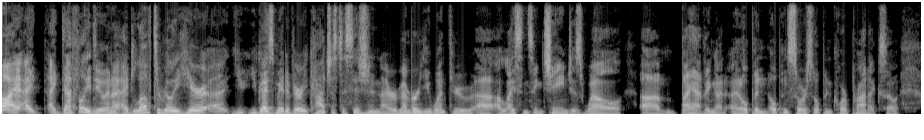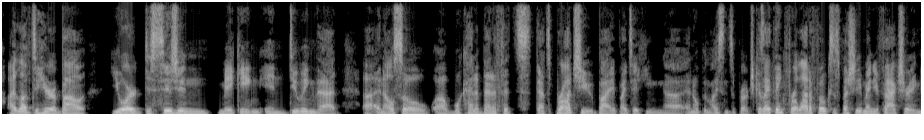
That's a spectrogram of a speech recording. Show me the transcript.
I, I, I definitely do, and I'd love to really hear. Uh, you you guys made a very conscious decision. And I remember you went through uh, a licensing change as well um, by having an, an open open source open core product. So I'd love to hear about your decision making in doing that, uh, and also uh, what kind of benefits that's brought you by by taking uh, an open license approach. Because I think for a lot of folks, especially in manufacturing,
